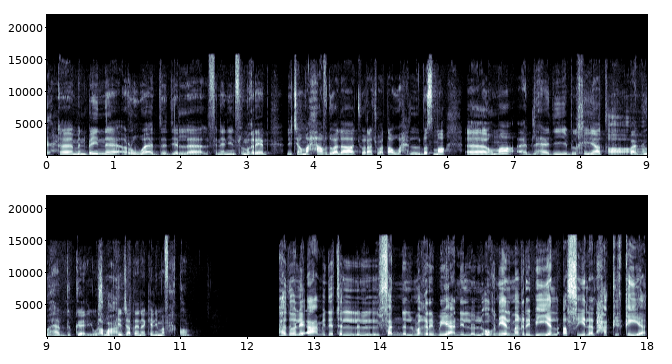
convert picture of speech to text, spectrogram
آه، من بين الرواد ديال الفنانين في المغرب اللي تاهما حافظوا على التراث وعطاو واحد البصمة. آه، هما عبد الهادي بالخياط آه. وعبد الوهاب الدكاري. واش. ممكن تعطينا كلمة في حقهم؟ هذول أعمدة ال- ال- الفن المغربي يعني ال- الأغنية المغربية الأصيلة الحقيقية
